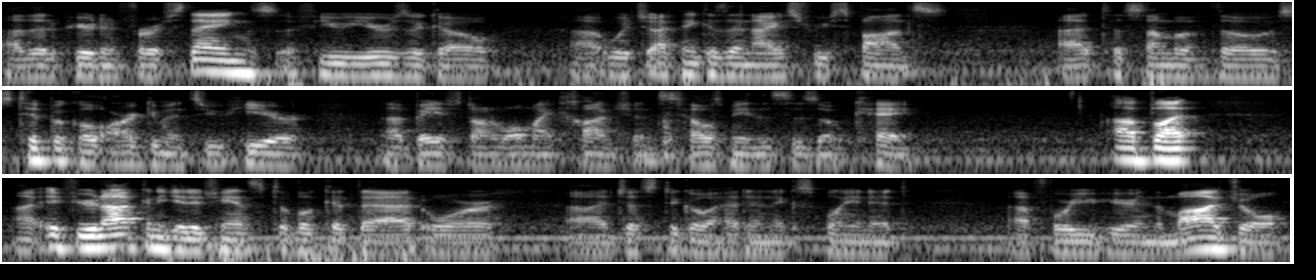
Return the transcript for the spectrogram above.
uh, that appeared in First Things a few years ago, uh, which I think is a nice response uh, to some of those typical arguments you hear uh, based on, well, my conscience tells me this is okay. Uh, but if you're not going to get a chance to look at that or just to go ahead and explain it for you here in the module,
